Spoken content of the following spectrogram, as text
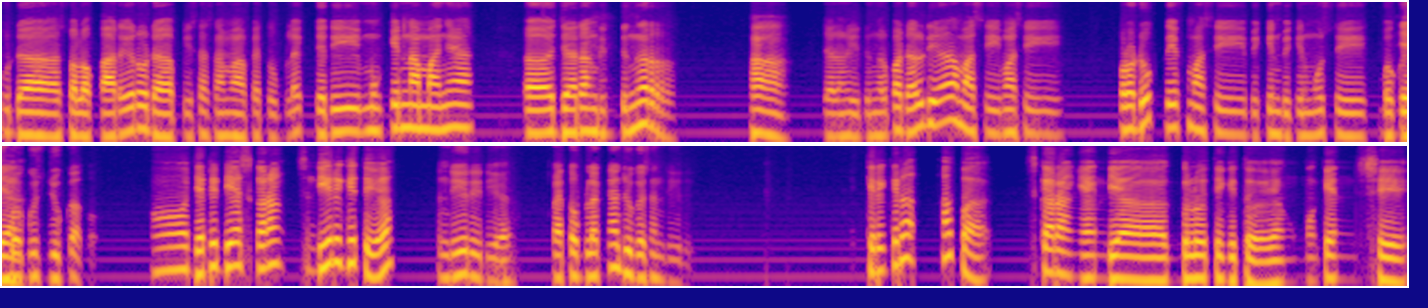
udah solo karir udah pisah sama to Black jadi mungkin namanya eh, jarang didengar. Jarang didengar padahal dia masih masih produktif masih bikin bikin musik bagus-bagus juga kok. Oh jadi dia sekarang sendiri gitu ya? Sendiri dia. Fade to Blacknya juga sendiri. Kira-kira apa sekarang yang dia geluti gitu? Yang mungkin si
